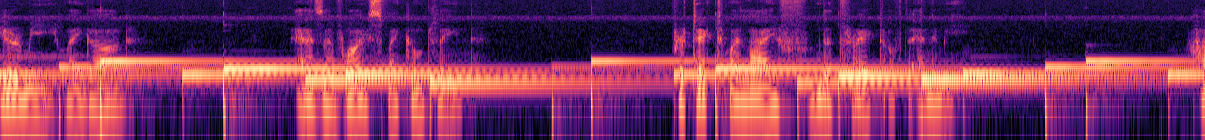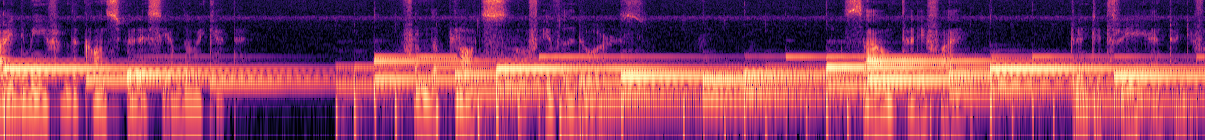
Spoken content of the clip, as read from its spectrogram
Hear me, my God, as I voice my complaint. Protect my life from the threat of the enemy. Hide me from the conspiracy of the wicked, from the plots of evildoers. Psalm 35, 23 and 25.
